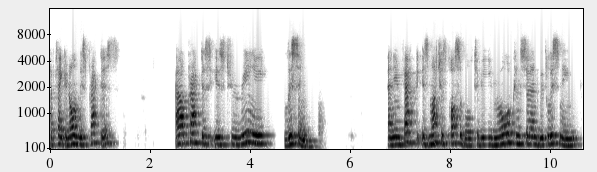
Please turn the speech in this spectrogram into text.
have taken on this practice, our practice is to really listen. And in fact, as much as possible, to be more concerned with listening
